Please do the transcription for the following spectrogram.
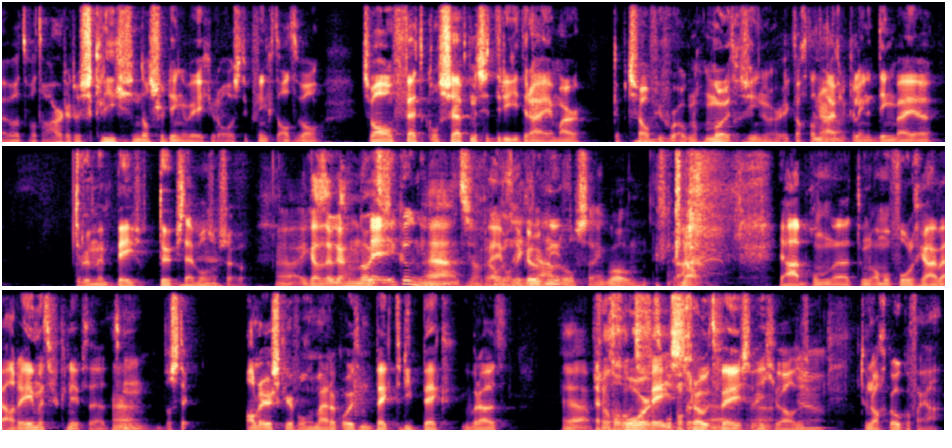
eh, wat, wat hardere screeches en dat soort dingen, weet je wel. Dus ik vind het altijd wel, het is wel een vet concept met z'n drieën draaien, maar heb het zelf hiervoor ook nog nooit gezien hoor. Ik dacht dat Ja. eigenlijk alleen het ding bij eh, drum en bass of dubstep was of zo. Ja, ik had het ook echt nog nooit... Nee, ik ook niet, Ja, het is wel Nee, ik ook niet. zijn. Wow, knap. Ja, het begon eh, toen allemaal vorig jaar bij ADE met verknipt. Hè. Toen was de allereerste keer volgens mij dat ik ooit een back to die back überhaupt Ja, heb zo'n groot gehoord feest, op een groot ja, feest, ja. weet je wel. Dus Ja. toen dacht ik ook al van ja,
